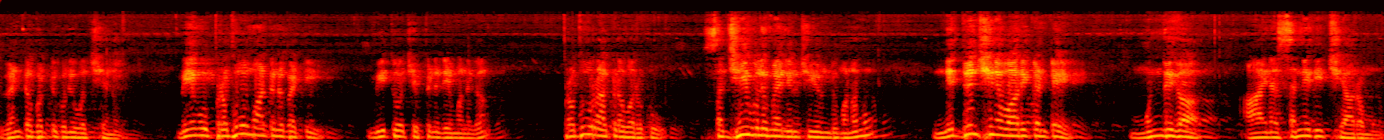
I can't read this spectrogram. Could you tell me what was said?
వెంటబట్టుకుని వచ్చాను. మేము ప్రభువు మాటను బట్టి మీతో చెప్పినదేమనగా ప్రభు రాకడ వరకు సజీవులమై నిలిచియుండు మనము. నిద్రించిన వారి కంటే ముందుగా ఆయన సన్నిధి చేరము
